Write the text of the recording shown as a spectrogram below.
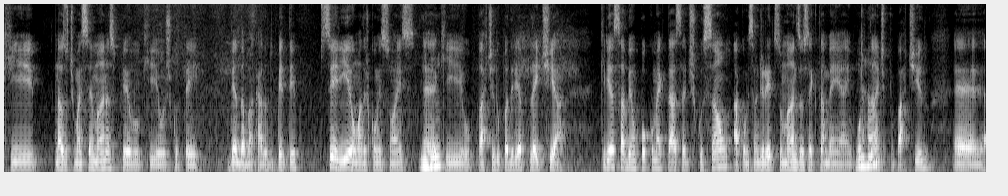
que nas últimas semanas, pelo que eu escutei dentro da bancada do PT, seria uma das comissões é, uhum. é, que o partido poderia pleitear. Queria saber um pouco como é que está essa discussão. A Comissão de Direitos Humanos, eu sei que também é importante uhum. para o partido. É,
